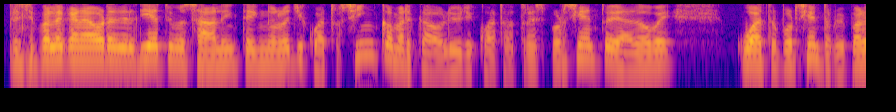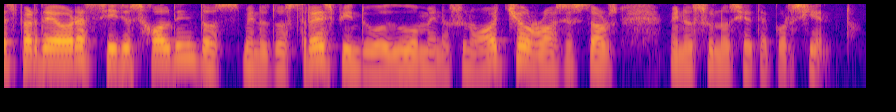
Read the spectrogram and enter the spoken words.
Principales ganadores del día tuvimos a Allen Technology 4.5, Mercado Libre 4.3% y Adobe 4%. Principales perdedoras, Sirius Holding 2, menos 2.3, Pinduoduo menos 1.8, Ross Stores menos 1.7%.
